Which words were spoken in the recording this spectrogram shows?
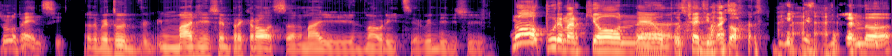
non lo pensi. Perché tu immagini sempre Crozza, non mai Maurizio, quindi dici... No, oppure Marchionne, eh, oppure, cioè ti immagini facendo...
